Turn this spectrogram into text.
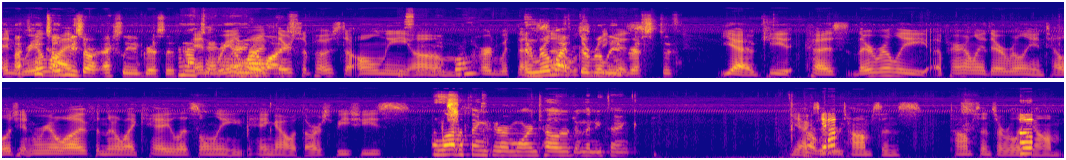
in I real think life. topies are actually aggressive. in January. real life, life. they're supposed to only um herd with themselves. In real life, they're really because- aggressive. Yeah, because they're really apparently they're really intelligent in real life, and they're like, hey, let's only hang out with our species. A lot of things are more intelligent than you think. Yeah, Not except really. for Thomsons. Thomsons are really Oh. dumb.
